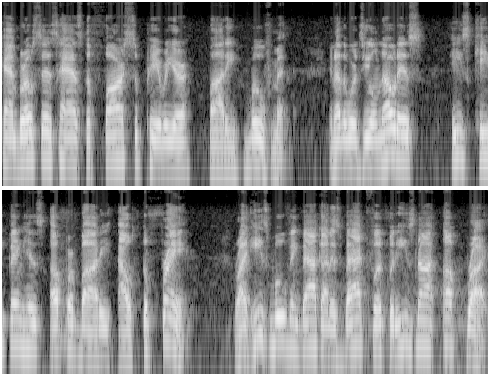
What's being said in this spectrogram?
Kambosos has the far superior body movement. In other words, you'll notice he's keeping his upper body out the frame, right? He's moving back on his back foot, but he's not upright.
